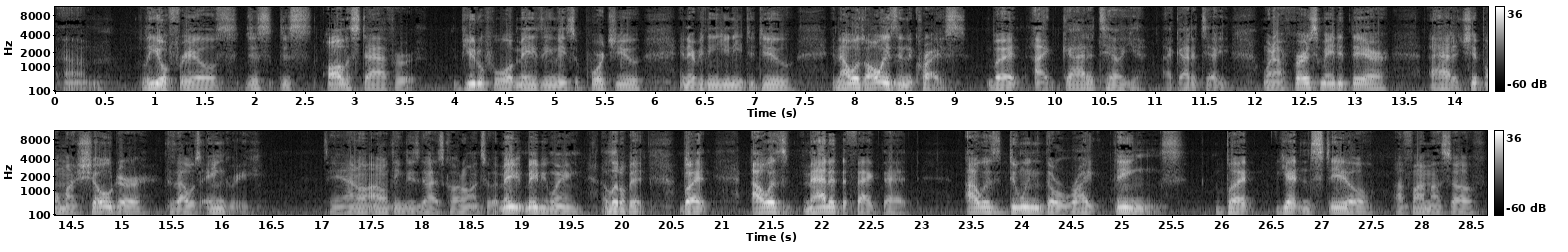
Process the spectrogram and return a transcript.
um, Leo Frills, just just all the staff are beautiful, amazing. They support you and everything you need to do. And I was always into Christ, but I gotta tell you, I gotta tell you, when I first made it there, I had a chip on my shoulder because I was angry. Saying, I don't, I don't think these guys caught on to it. Maybe, maybe Wayne a little bit, but I was mad at the fact that I was doing the right things, but yet and still, I find myself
